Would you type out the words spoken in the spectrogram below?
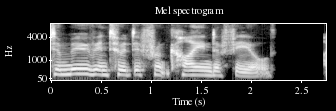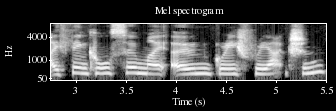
to move into a different kind of field. I think also my own grief reaction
